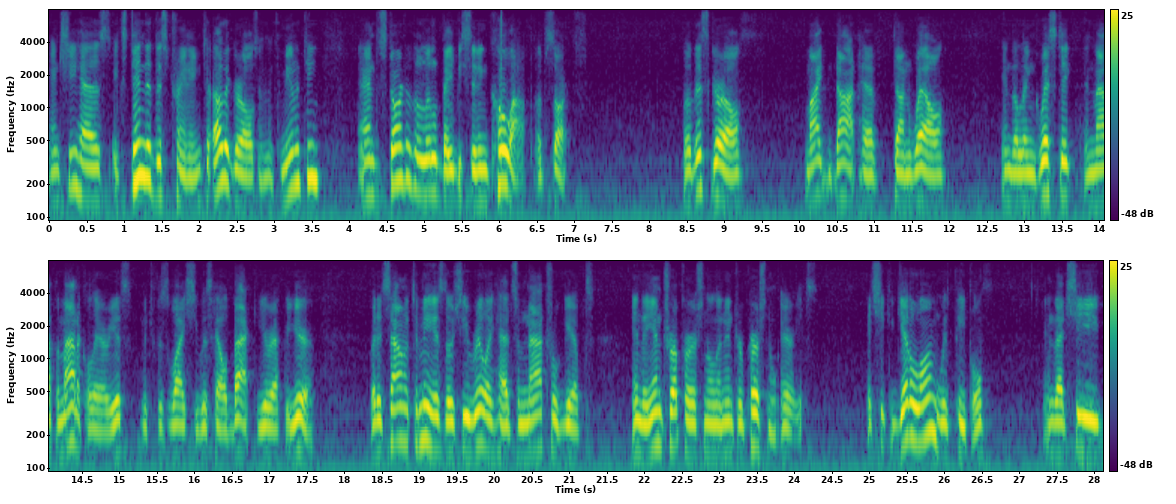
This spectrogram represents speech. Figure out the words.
And she has extended this training to other girls in the community and started a little babysitting co-op of sorts. Well, this girl might not have done well in the linguistic and mathematical areas, which was why she was held back year after year. But it sounded to me as though she really had some natural gifts in the intrapersonal and interpersonal areas. That she could get along with people and that she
